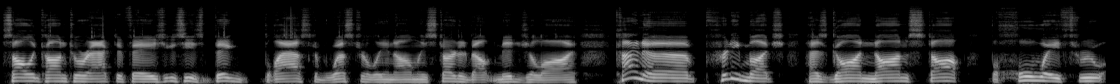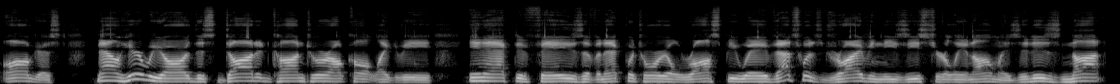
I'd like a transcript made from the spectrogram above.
solid contour active phase. You can see this big blast of westerly anomalies started about mid-July. Kind of pretty much has gone non-stop the whole way through August. Now here we are, this dotted contour, I'll call it like the inactive phase of an equatorial Rossby wave. That's what's driving these easterly anomalies. It is not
